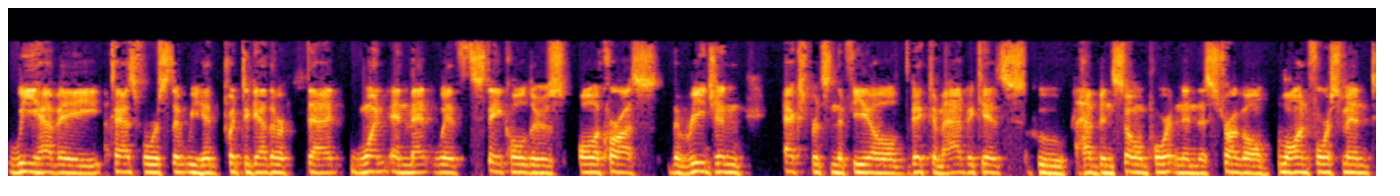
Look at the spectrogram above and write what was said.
We have a task force that we had put together that went and met with stakeholders all across the region experts in the field, victim advocates who have been so important in this struggle, law enforcement,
